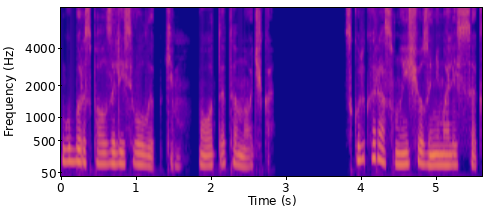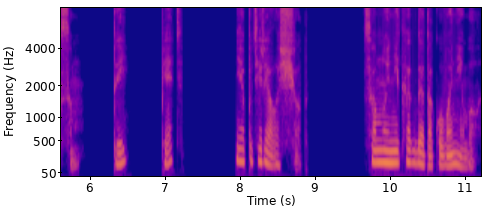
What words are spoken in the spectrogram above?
Губы расползались в улыбке. Вот это ночка. Сколько раз мы еще занимались сексом? Три? Пять? Я потеряла счет. Со мной никогда такого не было.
